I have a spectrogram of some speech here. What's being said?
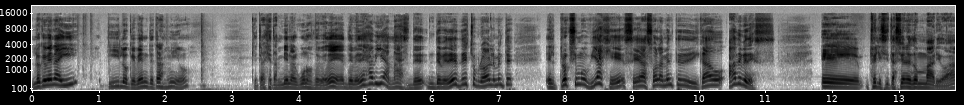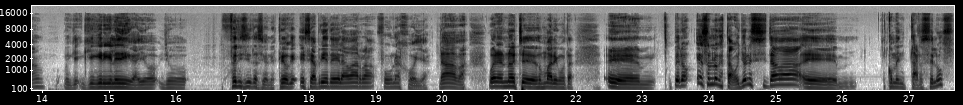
Lo que ven ahí y lo que ven detrás mío, que traje también algunos DVDs. DVDs había más. De, DVDs, de hecho, probablemente el próximo viaje sea solamente dedicado a DVDs. Eh, felicitaciones, don Mario. ¿ah? ¿Qué, ¿Qué, que le diga? Yo, yo, felicitaciones. Creo que ese apriete de la barra fue una joya. Nada más. Buenas noches, don Mario, ¿cómo está? Em, pero eso es lo que estamos. Yo necesitaba em, comentárselos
